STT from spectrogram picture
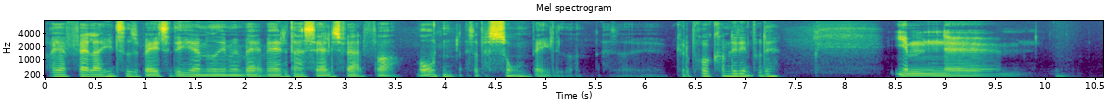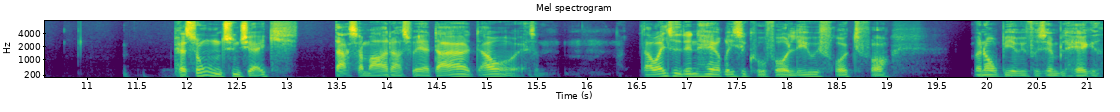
Og jeg falder hele tiden tilbage til det her med, jamen, hvad, hvad er det, der er særligt svært for Morten, altså personen bag lederen? Altså, øh, kan du prøve at komme lidt ind på det? Jamen, øh, personen synes jeg ikke, der er så meget, der er svært. Der er, der er jo, altså, der er jo altid den her risiko for at leve i frygt for, hvornår bliver vi for eksempel hacket.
